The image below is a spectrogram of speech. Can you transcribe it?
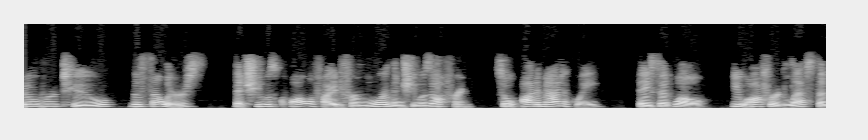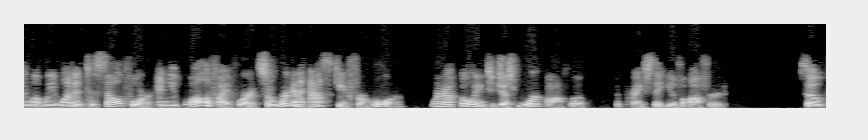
over to the sellers that she was qualified for more than she was offering. So automatically they said, well, you offered less than what we wanted to sell for and you qualify for it. So we're going to ask you for more. We're not going to just work off of the price that you've offered. So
